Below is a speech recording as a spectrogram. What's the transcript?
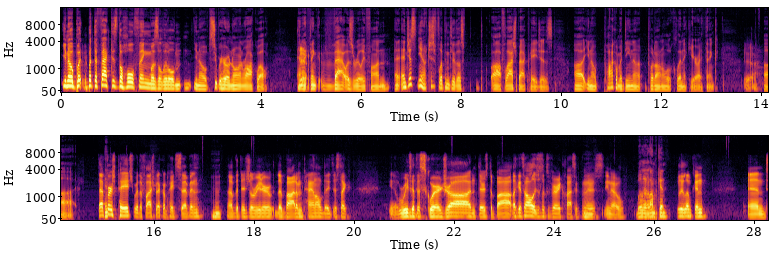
You know, but but the fact is, the whole thing was a little, you know, superhero Norman Rockwell, and I think that was really fun. And, and just you know, just flipping through those uh, flashback pages, uh, you know, Paco Medina put on a little clinic here. I think. yeah. Uh, That And- first page with the flashback on page 7 Mhm. of the digital reader, the bottom panel, they just like, you know, Reed's got the square jaw and there's the bot. Like it's all, it just looks very classic. And Mhm. there's, you know, Willie uh, Lumpkin. Willie Lumpkin. And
